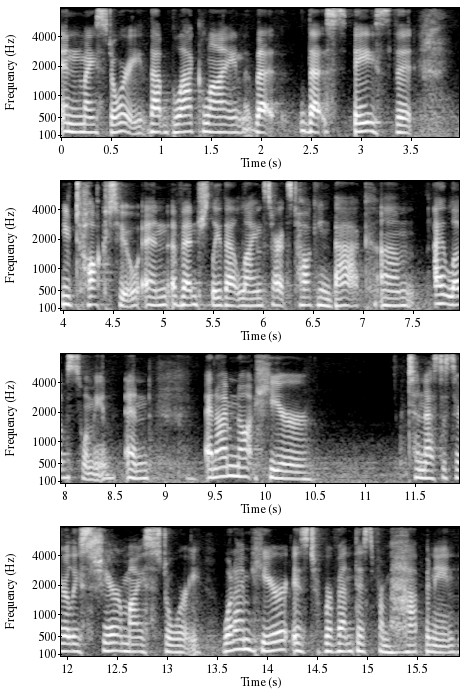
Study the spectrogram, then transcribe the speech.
in my story, that black line, that that space that you talk to and eventually that line starts talking back. Um, I love swimming and and I'm not here to necessarily share my story. What I'm here is to prevent this from happening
